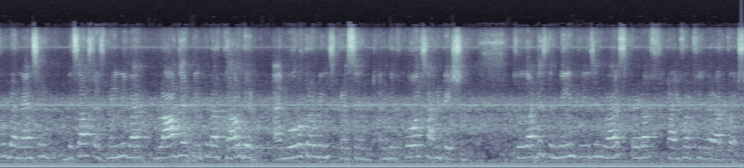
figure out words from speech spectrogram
food and natural disasters, mainly where larger people are crowded and overcrowding is present and with poor sanitation. So that is the main reason why spread of typhoid fever occurs.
